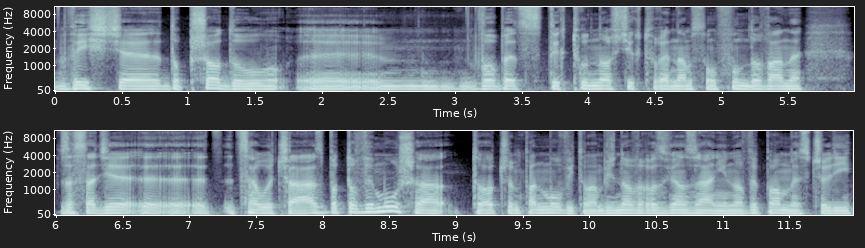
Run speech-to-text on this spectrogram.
wyjście do przodu yy, wobec tych trudności, które nam są fundowane w zasadzie yy, cały czas, bo to wymusza to, o czym Pan mówi. To ma być nowe rozwiązanie, nowy pomysł, czyli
